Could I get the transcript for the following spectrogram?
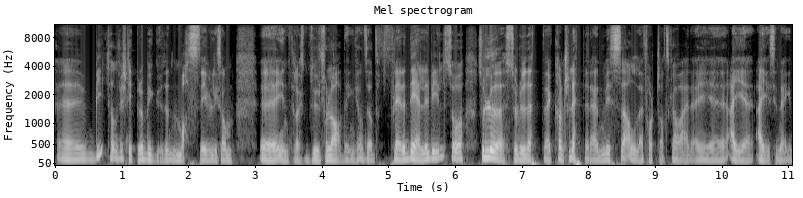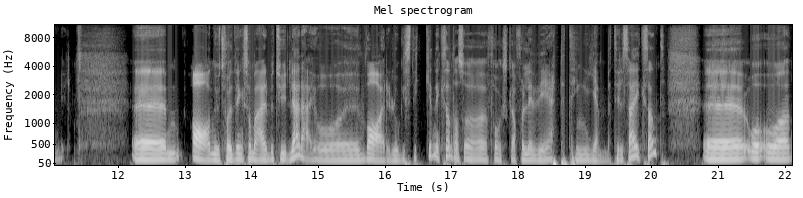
bil, sånn at vi slipper å bygge ut en massiv liksom, infrastruktur for lading. Kan si at flere deler bil, så, så, løser du dette kanskje lettere enn hvis alle fortsatt skal være, eie, eie sin egen bil. Uh, annen utfordring som er betydelig her, er jo eh, varelogistikken. ikke sant? Altså Folk skal få levert ting hjem til seg. ikke sant? Eh, og, og,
